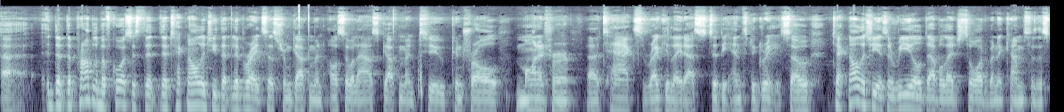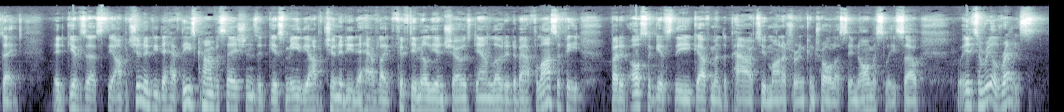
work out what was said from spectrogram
Uh, the the problem, of course, is that the technology that liberates us from government also allows government to control, monitor, uh, tax, regulate us to the nth degree. So technology is a real double edged sword when it comes to the state. It gives us the opportunity to have these conversations. It gives me the opportunity to have like 50 million shows downloaded about philosophy, but it also gives the government the power to monitor and control us enormously. So it's a real race.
